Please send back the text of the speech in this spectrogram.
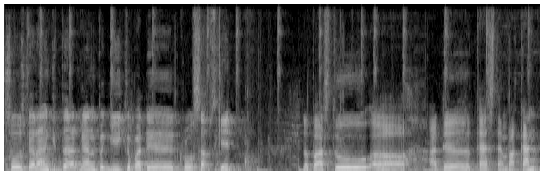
So sekarang kita akan pergi kepada close up sikit. Lepas tu uh, ada test tembakan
